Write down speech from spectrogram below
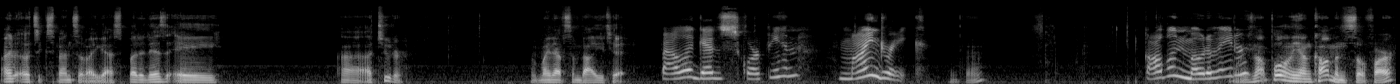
I know it's expensive, I guess, but it is a uh, a tutor. It might have some value to it. Balaged Scorpion, Mindrake, Okay, Goblin Motivator, he's not pulling the uncommons so far.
